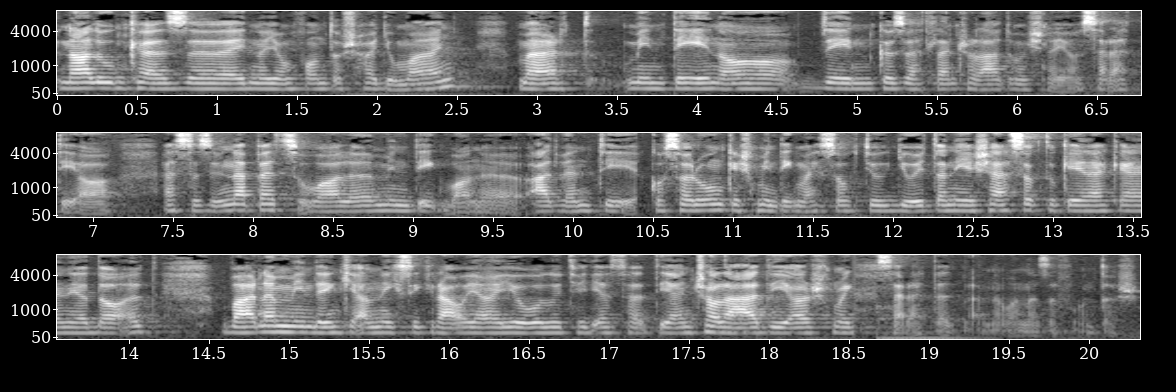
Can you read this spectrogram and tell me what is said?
Nálunk ez egy nagyon fontos hagyomány, mert mint én, az én közvetlen családom is nagyon szereti a, ezt az ünnepet, szóval mindig van adventi koszorunk, és mindig meg szoktuk gyújtani, és el szoktuk énekelni a dalt, bár nem mindenki emlékszik rá olyan jól, úgyhogy ez hát ilyen családias, meg szeretet benne van, az a fontos.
